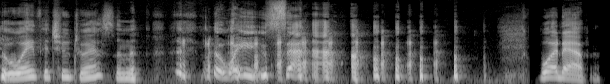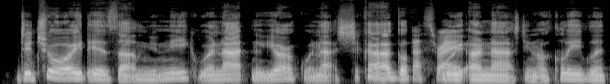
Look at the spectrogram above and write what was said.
the way that you dress and the, the way you sound. Whatever. Detroit is um, unique. We're not New York. We're not Chicago. That's right. We are not, you know, Cleveland.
